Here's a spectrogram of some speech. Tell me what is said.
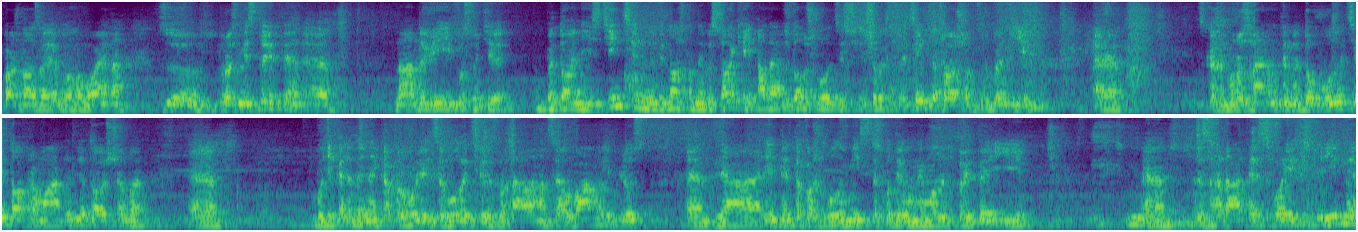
кожного загиблого воїна е, розмістити е, на новій, по суті, бетонній стінці, ну, відносно невисокій, але вздовж вулиці січових стрільців для того, щоб зробити їх, скажімо, розвернутими до вулиці, до громади, для того, щоб будь-яка людина, яка прогулюється вулицею, звертала на це увагу, і плюс е, для рідних також було місце, куди вони можуть прийти і е, згадати своїх рідних,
